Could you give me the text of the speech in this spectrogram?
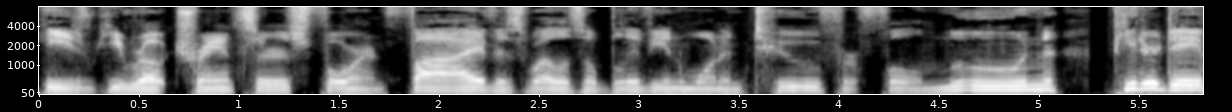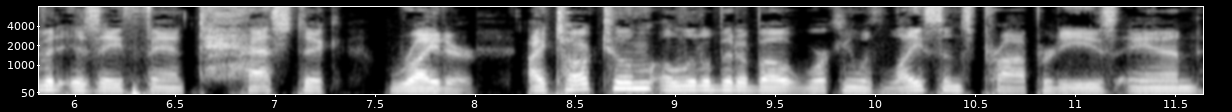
He, he wrote Trancers 4 and 5, as well as Oblivion 1 and 2 for Full Moon. Peter David is a fantastic writer. I talked to him a little bit about working with licensed properties and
